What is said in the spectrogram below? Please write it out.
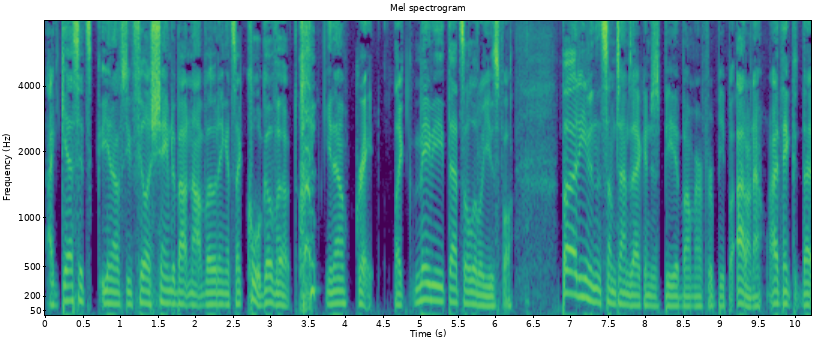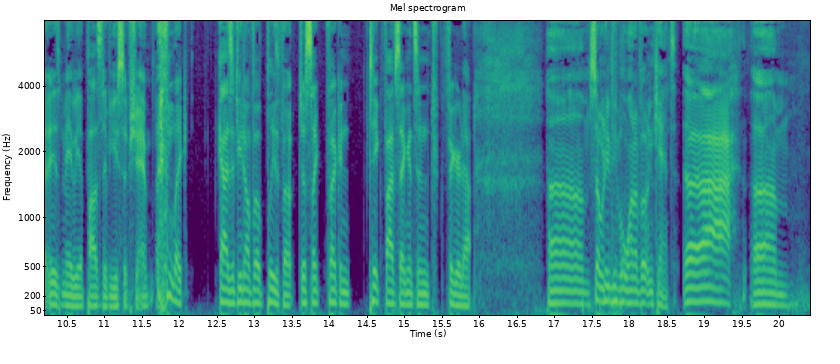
I guess it's you know if you feel ashamed about not voting, it's like cool, go vote. you know, great. Like maybe that's a little useful. But even sometimes that can just be a bummer for people. I don't know. I think that is maybe a positive use of shame. like, guys, if you don't vote, please vote. Just like fucking take five seconds and figure it out. Um, so many people want to vote and can't. Ah. Um.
